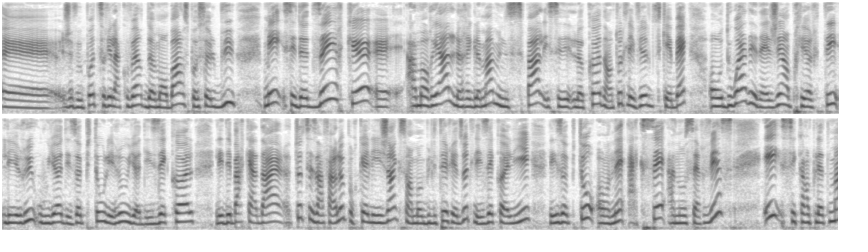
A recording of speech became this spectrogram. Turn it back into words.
euh, je veux pas tirer la couverte de mon bar, c'est pas ça le but. Mais c'est de dire que euh, à Montréal, le règlement municipal, et c'est le cas dans toutes les villes du Québec, on doit déneiger en priorité les rues où il y a des hôpitaux, les rues où il y a des écoles, les débarcadères, toutes ces affaires-là pour que les gens qui sont en mobilité réduite, les écoliers, les hôpitaux, on ait accès à nos services. Et c'est complètement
